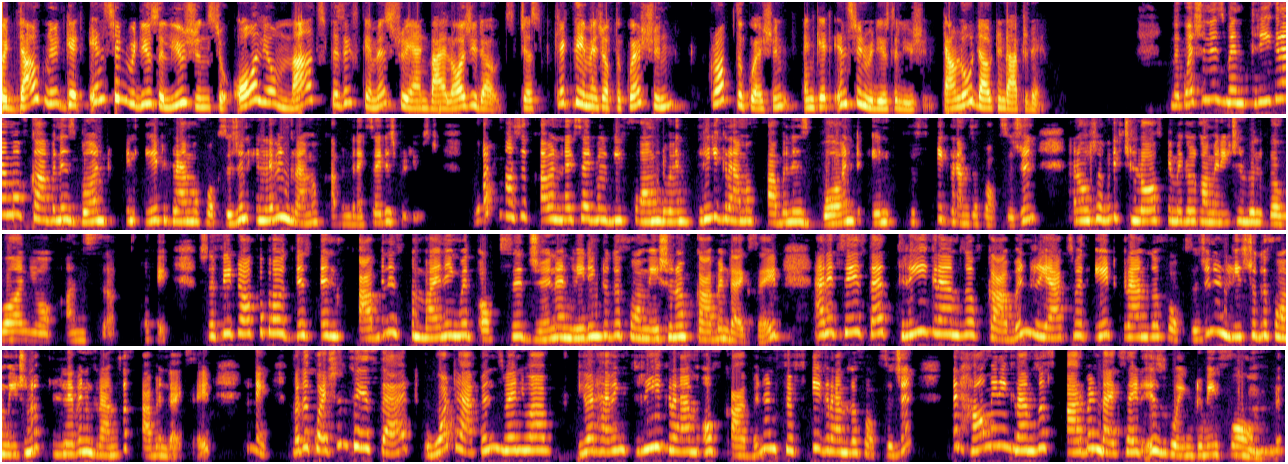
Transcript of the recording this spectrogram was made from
With Doubtnut, get instant video solutions to all your maths, physics, chemistry, and biology doubts. Just click the image of the question, crop the question, and get instant video solution. Download Doubtnut app today. The question is when 3 gram of carbon is burnt in 8 gram of oxygen, 11 gram of carbon dioxide is produced. What mass of carbon dioxide will be formed when 3 gram of carbon is burnt in 50 grams of oxygen? And also which law of chemical combination will govern your answer? Okay, so if we talk about this, then carbon is combining with oxygen and leading to the formation of carbon dioxide. And it says that 3 grams of carbon reacts with 8 grams of oxygen and leads to the formation of 11 grams of carbon dioxide. Right. But the question says that what happens when you have you are having 3 gram of carbon and 50 grams of oxygen, then how many grams of carbon dioxide is going to be formed?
